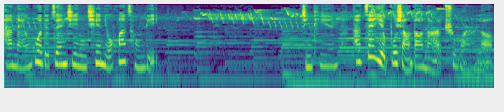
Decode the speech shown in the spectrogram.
他难过的钻进牵牛花丛里。今天他再也不想到哪儿去玩了。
